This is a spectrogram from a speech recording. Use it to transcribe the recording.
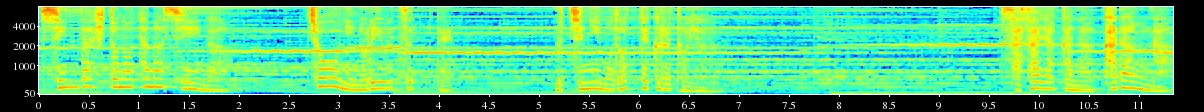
死んだ人の魂が蝶に乗り移って家に戻ってくるという。ささやかな花壇が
